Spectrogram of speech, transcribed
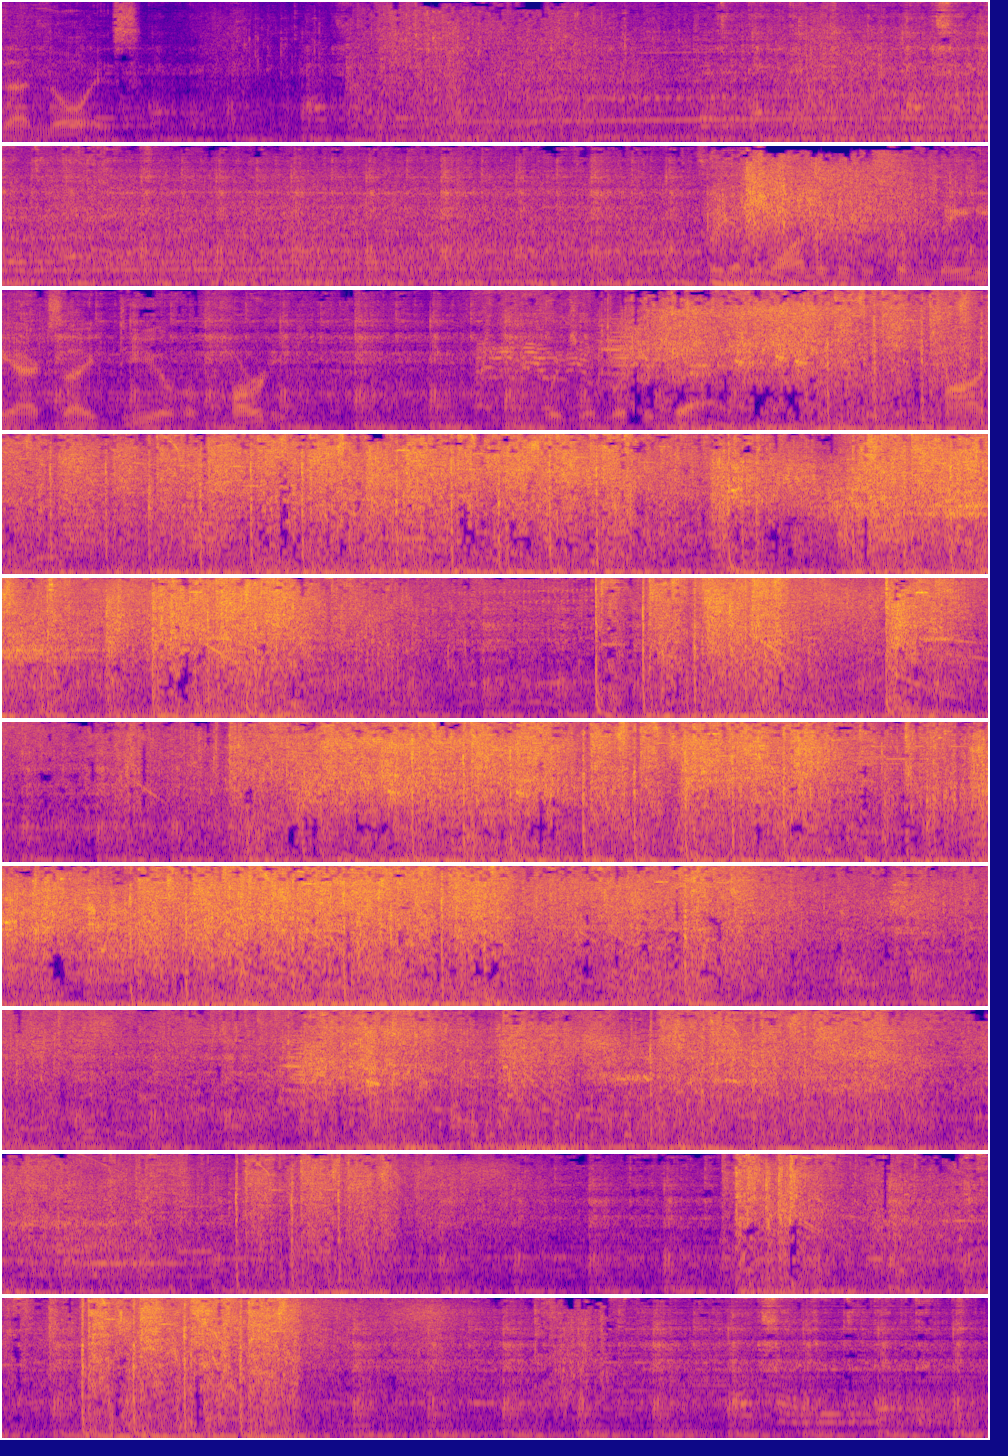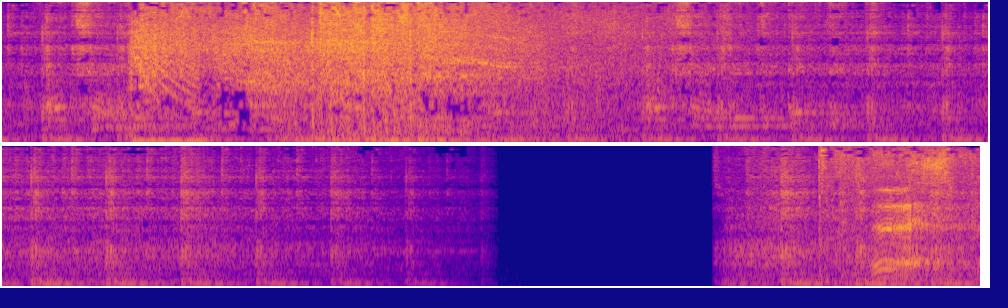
that noise? It's like wandered into some maniac's idea of a party. Would you look at that? Conscious. Ugh.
